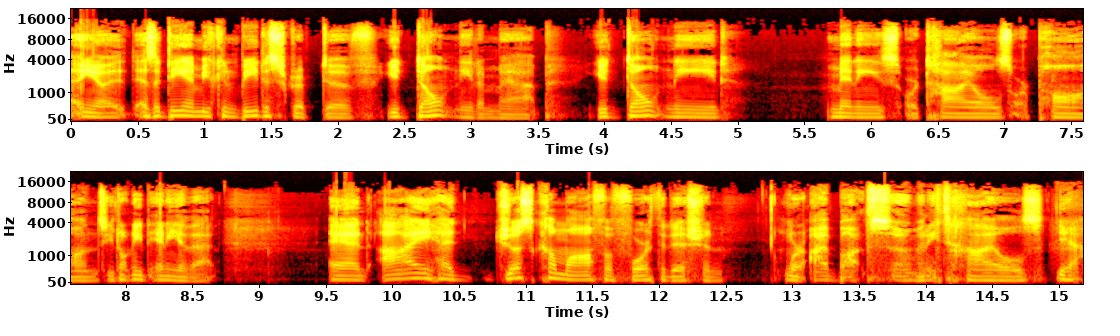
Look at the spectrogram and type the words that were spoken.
uh, you know, as a DM, you can be descriptive. You don't need a map. You don't need minis or tiles or pawns. You don't need any of that. And I had just come off of fourth edition where I bought so many tiles. Yeah.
